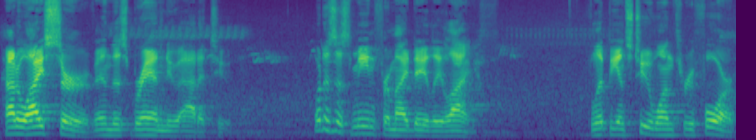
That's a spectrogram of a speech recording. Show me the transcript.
How do I serve in this brand new attitude? What does this mean for my daily life? Philippians 2 1 through 4.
